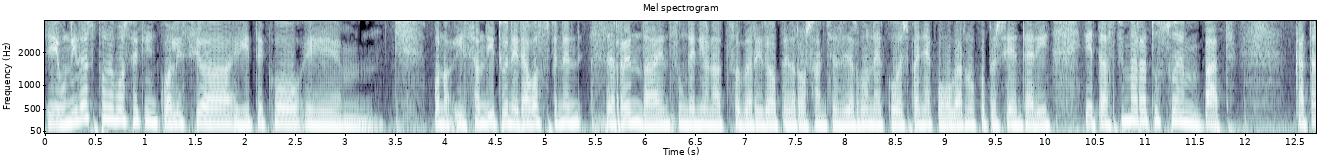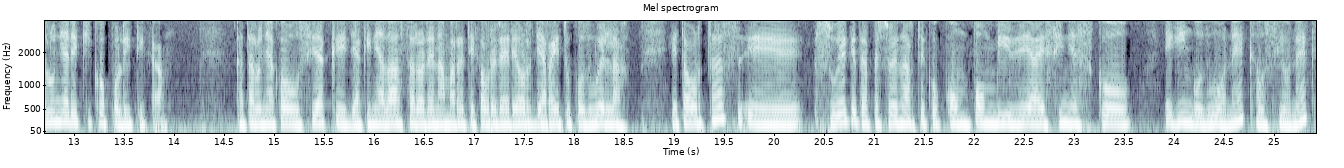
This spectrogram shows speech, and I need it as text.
E, Unidas Podemosekin koalizioa egiteko e, bueno, izan dituen eragozpenen zerrenda entzun genion atzo berriro Pedro Sánchez Jarduneko Espainiako gobernuko presidenteari eta azpimarratu zuen bat Kataluniarekiko politika. Kataluniako gauziak eh, jakina da azaroaren amarretik aurrera ere hor jarraituko duela. Eta hortaz, e, zuek eta pesoen arteko konponbidea ezinezko egingo du honek, hauzi honek?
